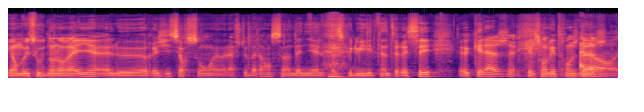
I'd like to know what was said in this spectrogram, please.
Et on me souffle dans l'oreille le régisseur son. Voilà, je te balance, hein, Daniel, parce que lui, il est intéressé. Euh, quel âge? Quelles sont les tranches d'âge? Alors,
